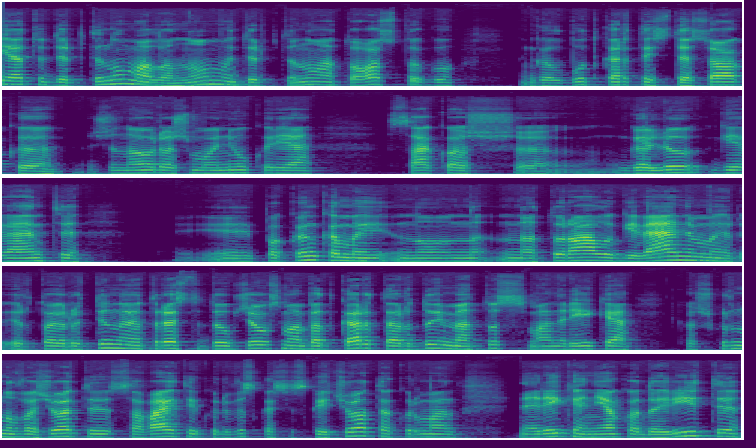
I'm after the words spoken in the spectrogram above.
vietų, dirbtinų malonumų, dirbtinų atostogų. Galbūt kartais tiesiog, žinau, yra žmonių, kurie sako, aš galiu gyventi pakankamai nu, natūralų gyvenimą ir, ir toj rutinoje atrasti daug džiaugsmo, bet kartą ar du į metus man reikia kažkur nuvažiuoti savaitį, kur viskas įskaičiuota, kur man nereikia nieko daryti, e,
